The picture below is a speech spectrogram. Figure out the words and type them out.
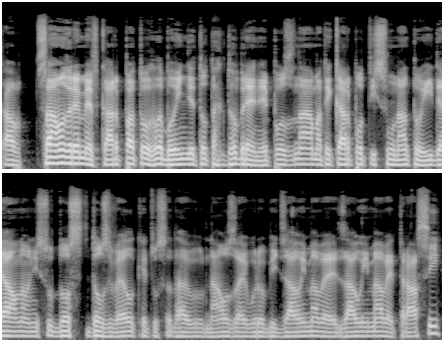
a samozrejme v Karpatoch, lebo inde to tak dobre nepoznám a tie Karpoty sú na to ideálne, oni sú dosť, dosť veľké, tu sa dajú naozaj urobiť zaujímavé, zaujímavé trasy.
